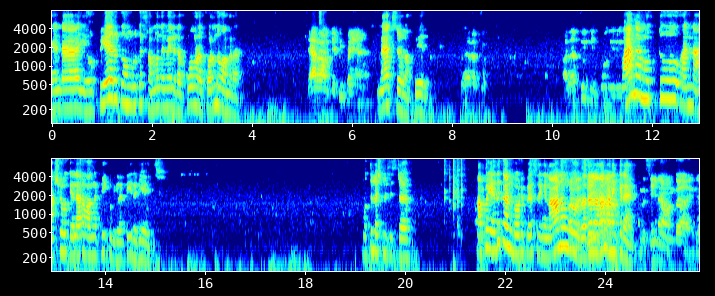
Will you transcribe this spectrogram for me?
ஏன்டா ஐயோ பேருக்கு உங்களுக்கு சம்மந்தமே இல்லைடா. போங்கடா பிறந்து வாங்கடா. மேட்ச்லாம் பேர் வேற ப- அதான் தூக்கின்னு போகுது வாங்க முத்து அண்ட் அசோக் எல்லாரும் வாங்க டீ குடிக்கலாம். டீ ரெடி ஆயிடுச்சு. முத்துலட்சுமி சிஸ்டர் அப்போ எதுக்கு அன்போடு பேசுறீங்க? நானும் உங்களை ஒரு பிரதராக தான் நினைக்கிறேன். சீனா வந்த இங்க.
